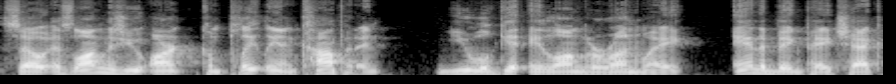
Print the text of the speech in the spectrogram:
So as long as you aren't completely incompetent, you will get a longer runway and a big paycheck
